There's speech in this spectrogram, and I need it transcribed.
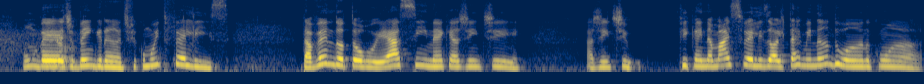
um beijo bem grande. Fico muito feliz Tá vendo, doutor Rui? É assim, né, que a gente, a gente fica ainda mais feliz. Olha, terminando o ano com uma,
